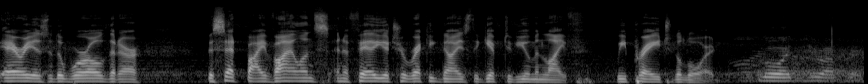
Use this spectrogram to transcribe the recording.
areas of the world that are beset by violence and a failure to recognize the gift of human life. We pray to the Lord. Lord, hear our prayer.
